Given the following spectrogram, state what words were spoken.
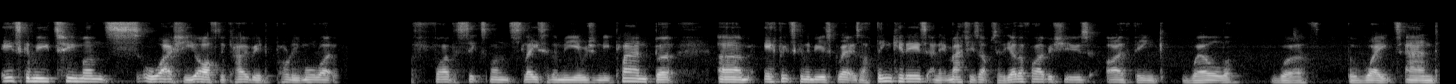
it's going to be two months, or actually after COVID, probably more like five or six months later than we originally planned. But um, if it's going to be as great as I think it is, and it matches up to the other five issues, I think well worth the wait. And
